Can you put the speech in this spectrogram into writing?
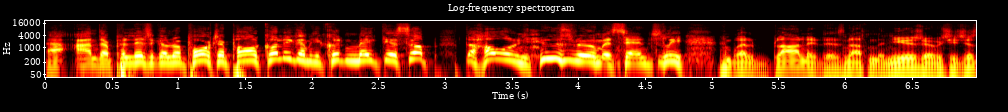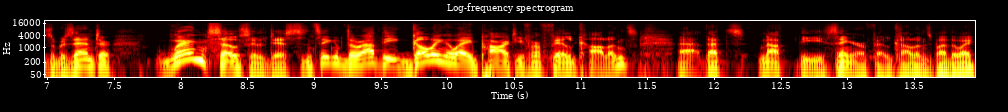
uh, and their political reporter Paul Cunningham. You couldn't make this up. The whole newsroom, essentially, well, Bláthnaid is not in the newsroom, she's just a presenter, weren't social distancing. They're at the going away party for Phil Collins. Uh, that's not the singer Phil Collins, by the way.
